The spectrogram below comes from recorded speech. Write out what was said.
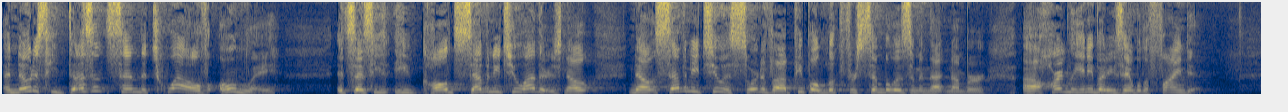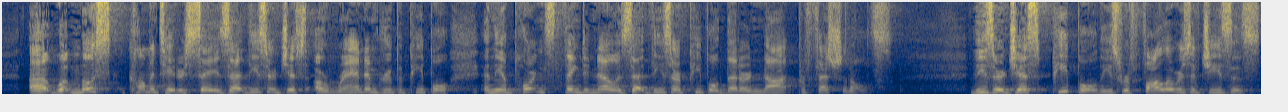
And notice he doesn't send the 12 only it says he, he called 72 others. Now, now, 72 is sort of a, people look for symbolism in that number. Uh, hardly anybody's able to find it. Uh, what most commentators say is that these are just a random group of people. And the important thing to know is that these are people that are not professionals. These are just people. These were followers of Jesus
